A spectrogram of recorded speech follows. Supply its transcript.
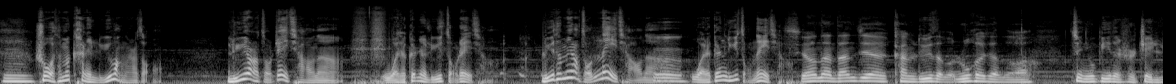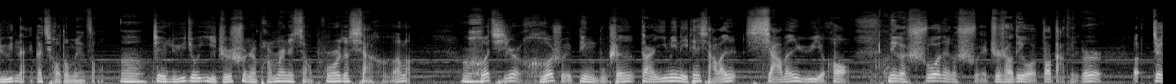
嗯说我他妈看这驴往哪儿走，驴要是走这桥呢，我就跟着驴走这桥；驴他们要走那桥呢，嗯我就跟驴走那桥。行，那咱接着看驴怎么如何选择最牛逼的是，这驴哪个桥都没走，嗯？这驴就一直顺着旁边那小坡就下河了。嗯河其实河水并不深，但是因为那天下完下完雨以后，那个说那个水至少得有到大腿根儿，呃，就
